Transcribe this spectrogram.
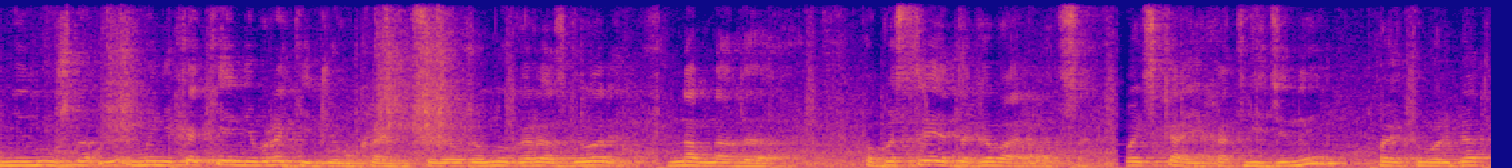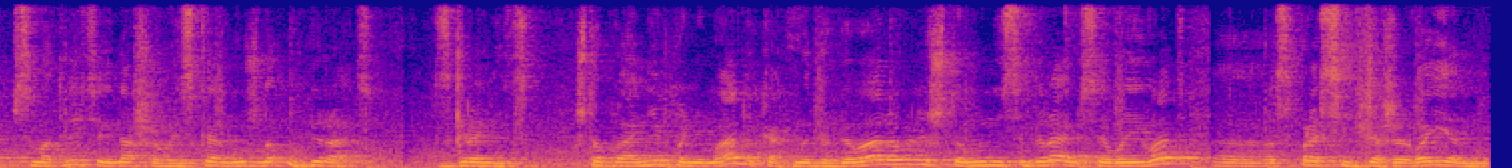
не нужно. Мы никакие не враги для украинцев, я уже много раз говорил. Нам надо побыстрее договариваться. Войска их отведены, поэтому, ребята, посмотрите, наши войска нужно убирать с границы чтобы они понимали, как мы договаривались, что мы не собираемся воевать, э, спросить даже военный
